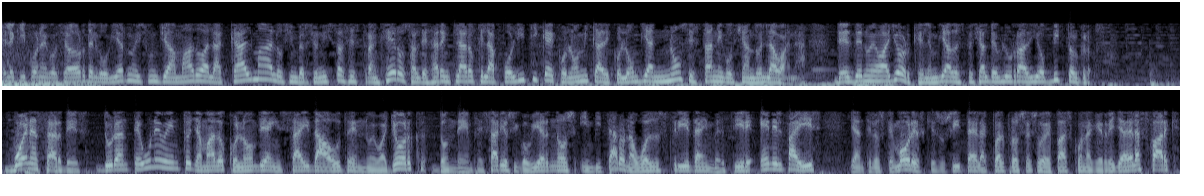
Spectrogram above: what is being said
El equipo negociador del gobierno hizo un llamado a la calma a los inversionistas extranjeros al dejar en claro que la política económica de Colombia no se está negociando en La Habana. Desde Nueva York, el enviado especial de Blue Radio, Víctor Grosso. Buenas tardes. Durante un evento llamado Colombia Inside Out en Nueva York, donde empresarios y gobiernos invitaron a Wall Street a invertir en el país y ante los temores que suscita el actual proceso de paz con la guerrilla de las FARC,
